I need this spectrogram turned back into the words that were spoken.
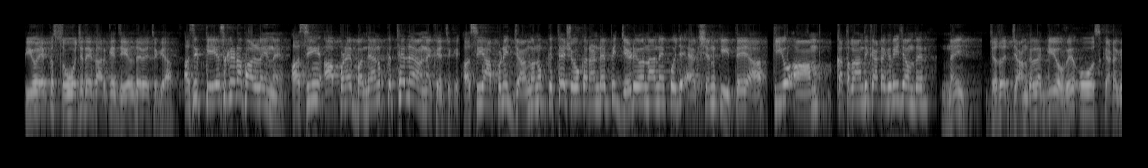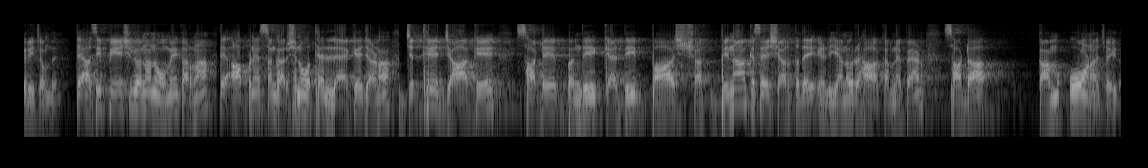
ਵੀ ਉਹ ਇੱਕ ਸੋਚ ਦੇ ਕਰਕੇ ਜੇਲ੍ਹ ਦੇ ਵਿੱਚ ਗਿਆ। ਅਸੀਂ ਕੇਸ ਕਿਹੜਾ ਫੜ ਲੈਨੇ ਅਸੀਂ ਆਪਣੇ ਬੰਦਿਆਂ ਨੂੰ ਕਿੱਥੇ ਲੈ ਆਉਨੇ ਖਿੱਚ ਕੇ? ਅਸੀਂ ਆਪਣੀ ਜੰਗ ਨੂੰ ਕਿੱਥੇ ਸ਼ੋਅ ਕਰਨ ਦੇ ਵੀ ਜਿਹੜੇ ਉਹਨਾਂ ਨੇ ਕੁਝ ਐਕਸ਼ਨ ਕੀਤੇ ਆ, ਕਿ ਉਹ ਆਮ ਕਤਲਾਂ ਦੀ ਕੈਟਾਗਰੀ ਚ ਆਉਂਦੇ ਨੇ? ਨਹੀਂ, ਜਦੋਂ ਜੰਗ ਲੱਗੀ ਹੋਵੇ, ਉਹ ਉਸ ਕੈਟਾਗਰੀ ਚ ਆਉਂਦੇ ਨੇ। ਤੇ ਅਸੀਂ ਪੇਸ਼ ਵੀ ਉਹਨਾਂ ਨੂੰ ਉਵੇਂ ਕਰਨਾ ਤੇ ਆਪਣੇ ਸੰਘਰਸ਼ ਨੂੰ ਉੱਥੇ ਲੈ ਕੇ ਜਾਣਾ, ਜਿੱਥੇ ਜਾ ਕੇ ਸਾਡੇ ਬੰਦੀ ਕੈਦੀ ਬਾਸ਼ਰਤ ਬਿਨਾਂ ਕਿਸੇ ਸ਼ਰਤ ਦੇ ਇੰਡੀਆ ਨੂੰ ਰਿਹਾ ਕਰਨੇ ਪੈਣ, ਸਾਡਾ ਕੰਮ ਉਹ ਹੋਣਾ ਚਾਹੀਦਾ।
